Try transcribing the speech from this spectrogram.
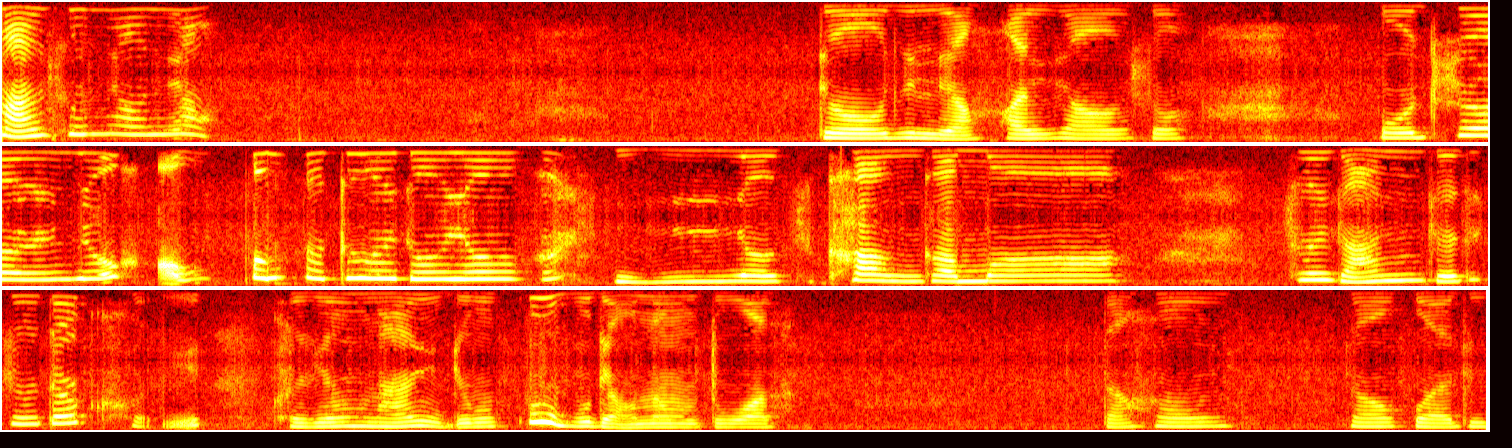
男生尿尿，就一脸坏笑说：“我这儿有好棒的特效哟，你看看吗？”虽然觉得有点可疑，可英男已经顾不了那么多了。然后，妖怪就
